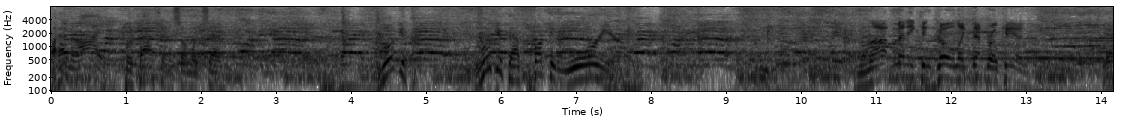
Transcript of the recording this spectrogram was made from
I have an eye for fashion, some would say. Look at look at that fucking warrior. Not many can go like Necro can. Yeah,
